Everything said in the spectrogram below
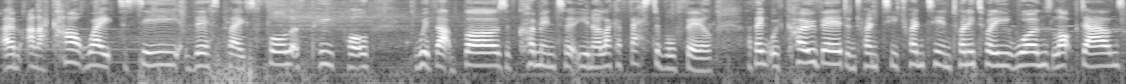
um, and I can't wait to see this place full of people with that buzz of coming to, you know, like a festival feel. I think with COVID and 2020 and 2021's lockdowns,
